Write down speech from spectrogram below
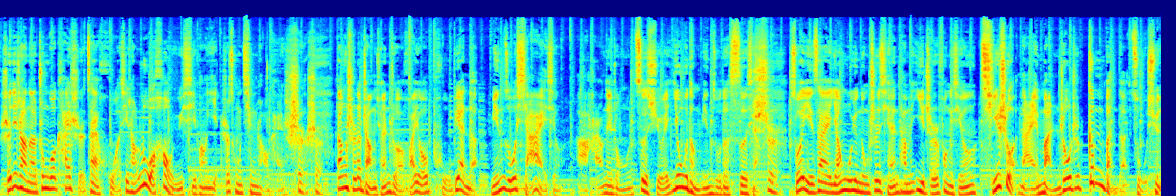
实际上呢，中国开始在火器上落后于西方，也是从清朝开始。是是，当时的掌权者怀有普遍的民族狭隘性啊，还有那种自诩为优等民族的思想。是所以在洋务运动之前，他们一直奉行骑射乃满洲之根本的祖训，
